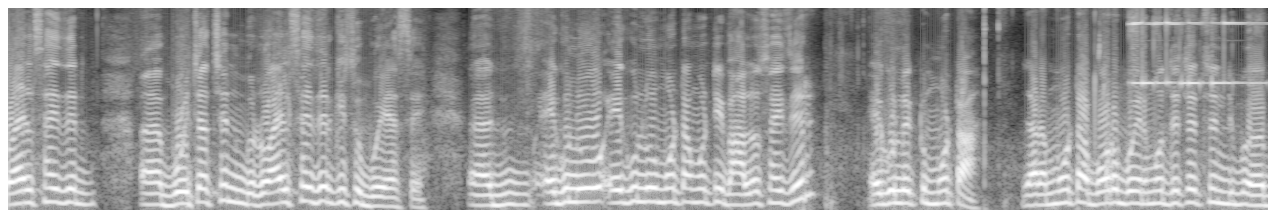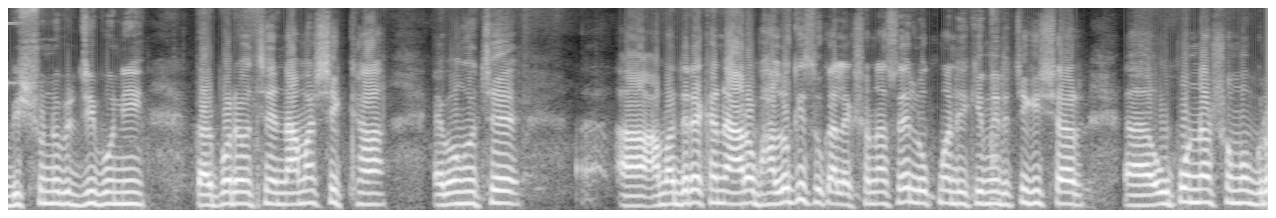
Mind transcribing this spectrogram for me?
রয়্যাল সাইজের বই চাচ্ছেন রয়্যাল সাইজের কিছু বই আছে। এগুলো এগুলো মোটামুটি ভালো সাইজের এগুলো একটু মোটা। যারা মোটা বড় বইয়ের মধ্যে চাচ্ছেন বিশ্বনবীর জীবনী, তারপরে হচ্ছে নামাজ শিক্ষা, এবং হচ্ছে আমাদের এখানে আরও ভালো কিছু কালেকশন আছে, লোকমান হিকিমের চিকিৎসার উপন্যাস সমগ্র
